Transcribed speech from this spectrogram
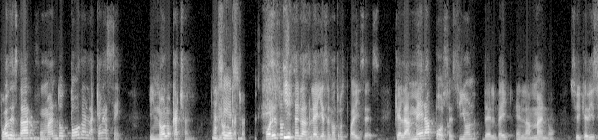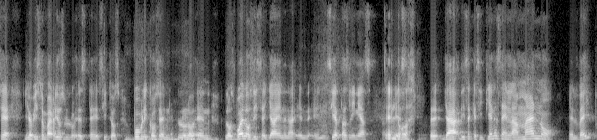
Puede estar fumando toda la clase y no lo cachan. y no Así lo es. cachan. Por eso Y- dicen las leyes en otros países que la mera posesión del vape en la mano, sí, que dice, yo he visto en varios este, sitios públicos, en, en los vuelos, dice ya en, en- en ciertas líneas, En es- todas. eh, ya dice que si tienes en la mano el vape,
